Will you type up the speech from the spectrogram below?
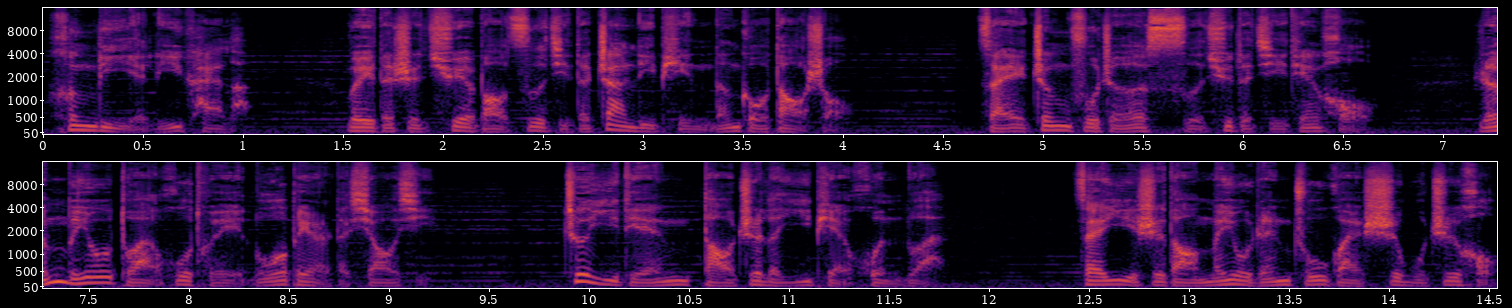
亨利也离开了，为的是确保自己的战利品能够到手。在征服者死去的几天后，仍没有短护腿罗贝尔的消息，这一点导致了一片混乱。在意识到没有人主管事务之后，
